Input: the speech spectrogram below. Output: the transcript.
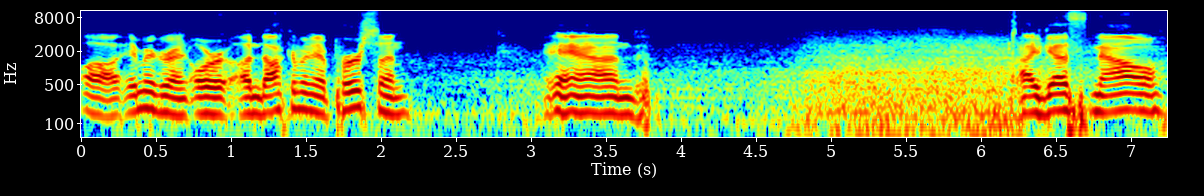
uh, immigrant or undocumented person. And I guess now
